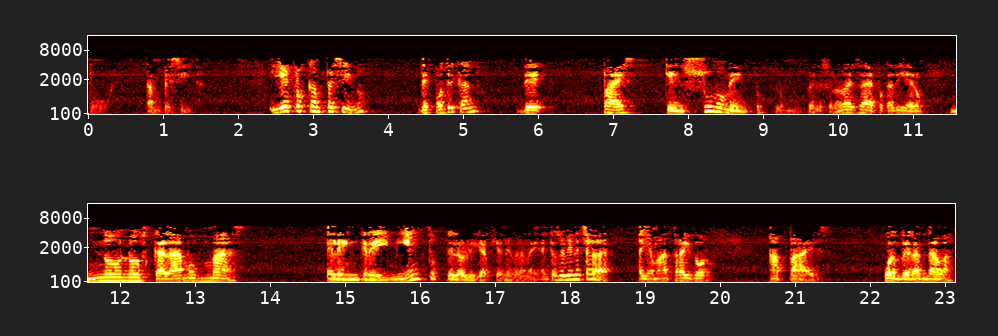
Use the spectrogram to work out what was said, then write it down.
pobre, campesina. Y estos campesinos despotricando de Páez que en su momento, los venezolanos de esa época dijeron, no nos calamos más el engreimiento de la oligarquía neogranadina. Entonces viene Chávez a llamar traidor a Páez cuando él andaba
